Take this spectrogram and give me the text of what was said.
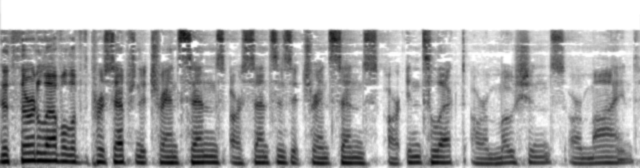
The third level of the perception, it transcends our senses, it transcends our intellect, our emotions, our mind.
